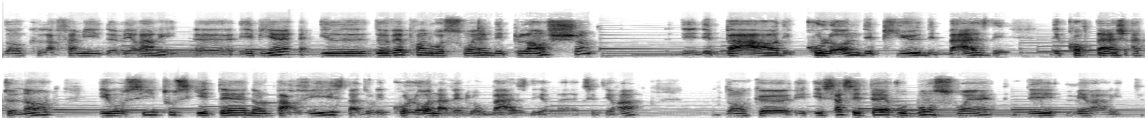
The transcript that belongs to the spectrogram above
donc la famille de Merari, euh, eh bien, ils devaient prendre soin des planches, des, des, barres, des colonnes, des pieux, des bases, des, des cortages attenants et aussi tout ce qui était dans le parvis, c'est-à-dire les colonnes avec leurs bases, etc. Donc, euh, et, ça, c'était au bon soin des Mérarites.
